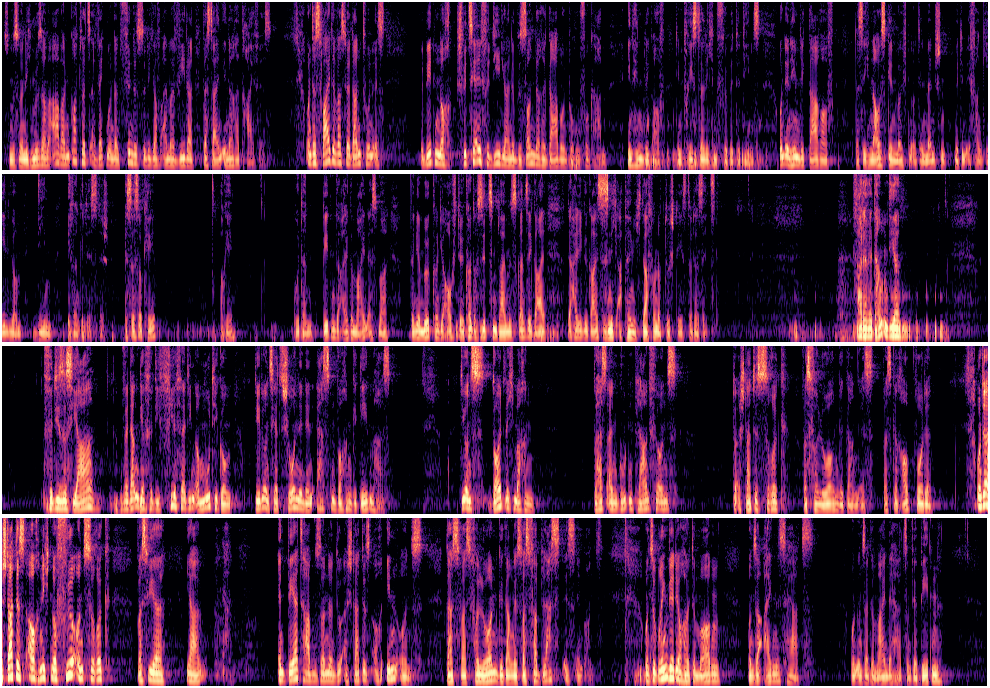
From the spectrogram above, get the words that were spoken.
Das müssen wir nicht mühsam arbeiten. Gott wird es erwecken und dann findest du dich auf einmal wieder, dass da ein innerer Dreif ist. Und das Zweite, was wir dann tun, ist, wir beten noch speziell für die, die eine besondere Gabe und Berufung haben, in Hinblick auf den priesterlichen Fürbittedienst und in Hinblick darauf, dass sie hinausgehen möchten und den Menschen mit dem Evangelium dienen, evangelistisch. Ist das okay? Okay. Gut, dann beten wir allgemein erstmal. Wenn ihr mögt, könnt ihr aufstehen, könnt auch sitzen bleiben, ist ganz egal. Der Heilige Geist ist nicht abhängig davon, ob du stehst oder sitzt. Vater, wir danken dir für dieses Jahr und wir danken dir für die vielfältigen Ermutigungen, die du uns jetzt schon in den ersten Wochen gegeben hast, die uns deutlich machen, du hast einen guten Plan für uns, du erstattest zurück, was verloren gegangen ist, was geraubt wurde. Und du erstattest auch nicht nur für uns zurück, was wir ja entbehrt haben, sondern du erstattest auch in uns das, was verloren gegangen ist, was verblasst ist in uns. Und so bringen wir dir heute Morgen unser eigenes Herz und unser Gemeindeherz und wir beten,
